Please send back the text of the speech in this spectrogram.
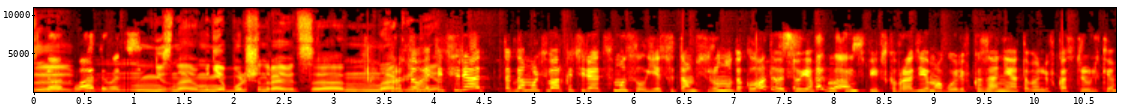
э, докладывать. Не знаю, мне больше нравится на Просто огне. это теряет, тогда мультиварка теряет смысл. Если там все равно докладывать, то я, в Согласна. принципе, и в сковороде могу, или в казане там, или в кастрюльке.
